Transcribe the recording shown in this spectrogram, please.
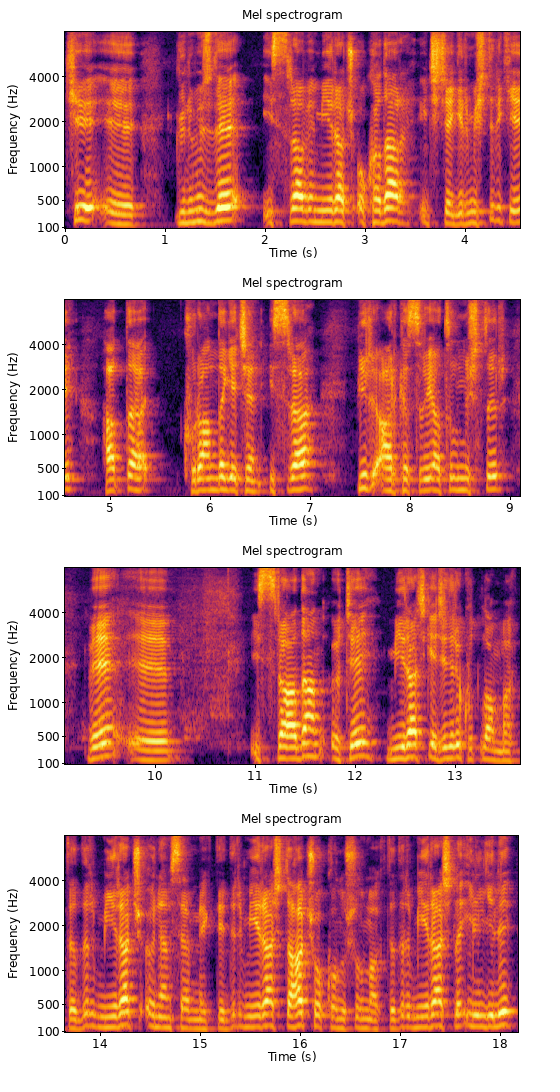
Ki e, günümüzde İsra ve Miraç o kadar iç içe girmiştir ki hatta Kur'an'da geçen İsra bir arka sıraya atılmıştır ve e, İsra'dan öte Miraç geceleri kutlanmaktadır. Miraç önemsenmektedir. Miraç daha çok konuşulmaktadır. Miraç'la ilgili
